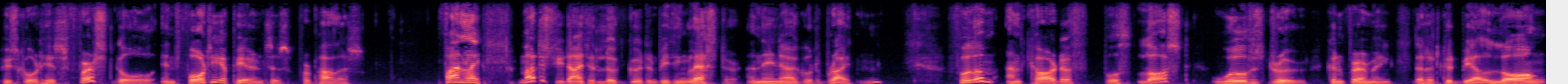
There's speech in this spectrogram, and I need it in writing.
who scored his first goal in 40 appearances for Palace. Finally, Manchester United look good in beating Leicester, and they now go to Brighton. Fulham and Cardiff both lost, Wolves drew, confirming that it could be a long,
